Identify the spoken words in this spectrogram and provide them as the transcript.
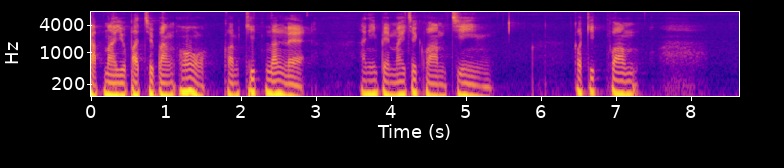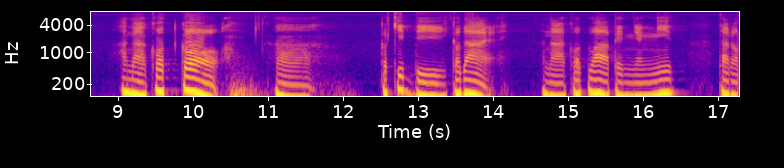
กลับมาอยู่ปัจจุบันโอ้ความคิดนั่นแหละ อันนี้เป็นไม่ใช่ความจริง ก็คิดความอนาคตก็ก็คิดดีก็ได้ อนาคตว่าเป็นอย่างนี้ ถ้าเรา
